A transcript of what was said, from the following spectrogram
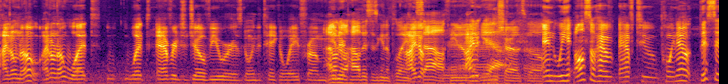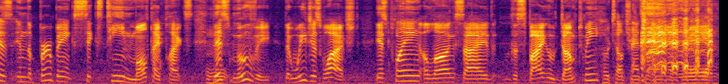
I don't know. I don't know what what average Joe viewer is going to take away from. I don't inter- know how this is gonna play in I the don't- South, you know, I like don't- in Charlottesville. And we also have have to point out this is in the Burbank 16 multiplex. Mm-hmm. This movie that we just watched is playing alongside The Spy Who Dumped Me. Hotel Transylvania.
